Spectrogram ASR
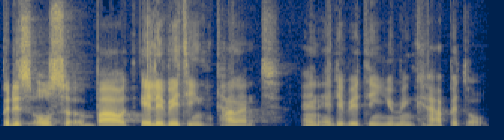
but it's also about elevating talent and elevating human capital.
